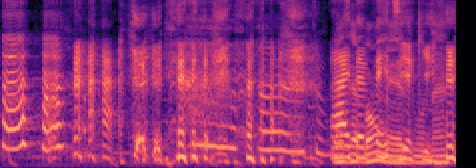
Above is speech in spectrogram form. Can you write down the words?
Mas Ai, é até bom perdi mesmo, aqui. né?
